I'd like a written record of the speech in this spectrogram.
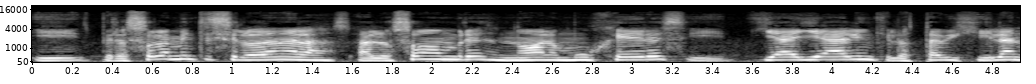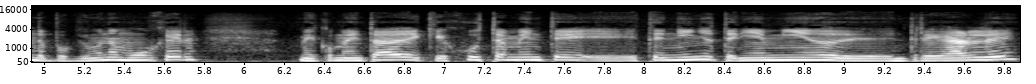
y, pero solamente se lo dan a, las, a los hombres, no a las mujeres, y, y hay alguien que lo está vigilando, porque una mujer me comentaba de que justamente este niño tenía miedo de entregarle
